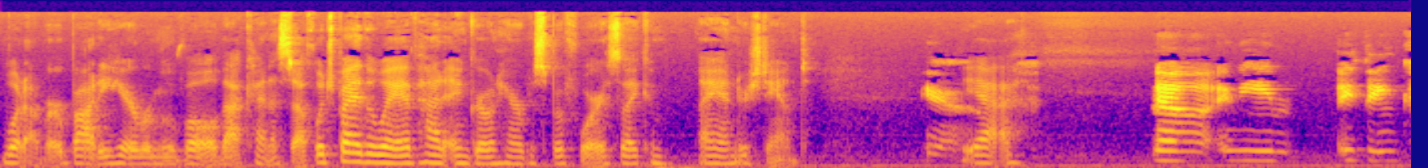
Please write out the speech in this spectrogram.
whatever, body hair removal, that kind of stuff. Which by the way, I've had ingrown hairs before, so I can I understand. yeah Yeah. No, I mean, I think,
